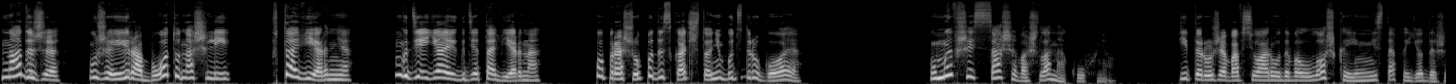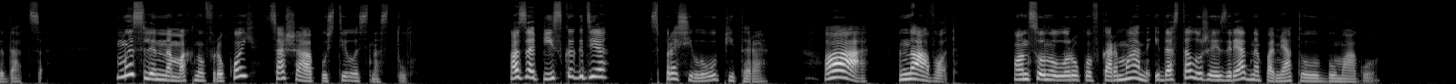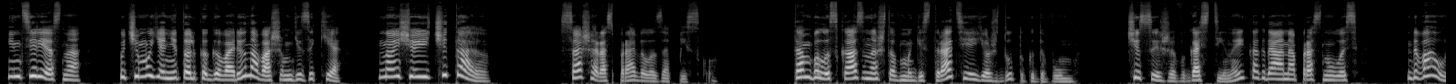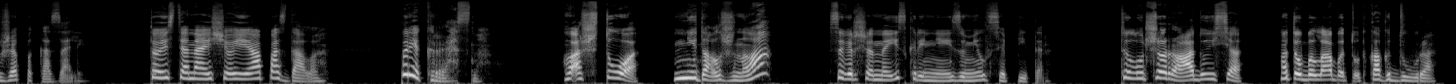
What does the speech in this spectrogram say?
Надо же, уже и работу нашли в таверне. Где я и где таверна? Попрошу подыскать что-нибудь другое. Умывшись, Саша вошла на кухню. Питер уже вовсю орудовал ложкой, не став ее дожидаться. Мысленно махнув рукой, Саша опустилась на стул. «А записка где?» — спросила у Питера. «А, на вот!» Он сунул руку в карман и достал уже изрядно помятую бумагу. «Интересно, почему я не только говорю на вашем языке, но еще и читаю?» Саша расправила записку. Там было сказано, что в магистрате ее ждут к двум. Часы же в гостиной, когда она проснулась, два уже показали. То есть она еще и опоздала. Прекрасно. А что, не должна? Совершенно искренне изумился Питер. Ты лучше радуйся, а то была бы тут как дура.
